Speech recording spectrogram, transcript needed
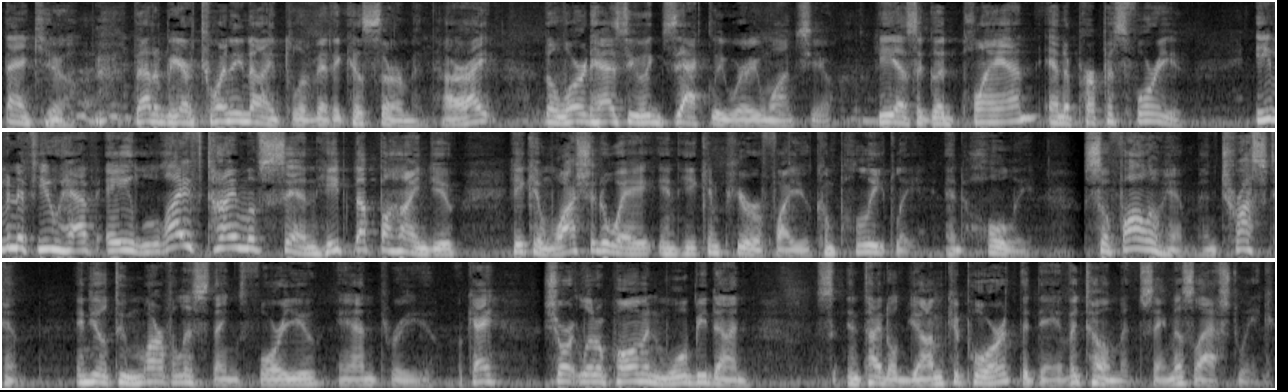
Thank you. That'll be our 29th Leviticus sermon, all right? The Lord has you exactly where He wants you. He has a good plan and a purpose for you. Even if you have a lifetime of sin heaped up behind you, He can wash it away and He can purify you completely and wholly. So follow Him and trust Him, and He'll do marvelous things for you and through you. Okay? Short little poem and we'll be done. It's entitled Yom Kippur, the Day of Atonement, same as last week.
